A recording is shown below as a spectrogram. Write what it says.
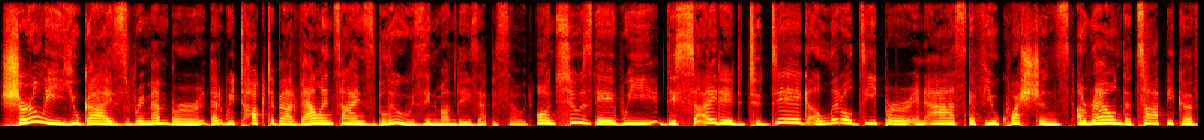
Surely you guys remember that we talked about Valentine's blues in Monday's episode. On Tuesday, we decided to dig a little deeper and ask a few questions around the topic of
